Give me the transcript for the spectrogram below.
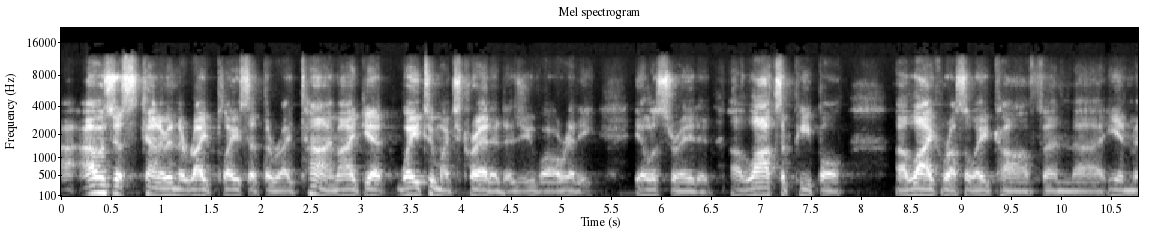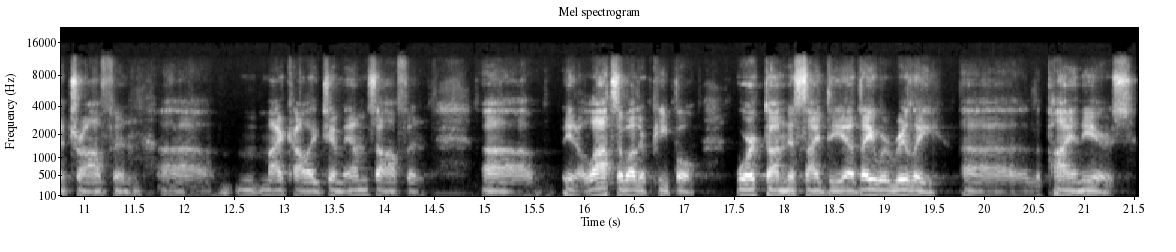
I, I was just kind of in the right place at the right time. I get way too much credit as you've already Illustrated. Uh, lots of people uh, like Russell Ackoff and uh, Ian Mitroff and uh, my colleague Jim Emshoff and uh, you know lots of other people worked on this idea. They were really uh, the pioneers,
